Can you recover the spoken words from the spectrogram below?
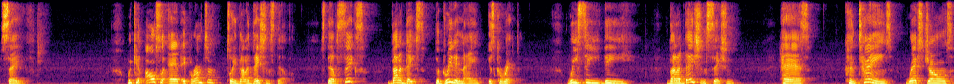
save. We can also add a parameter to a validation step. Step six validates the greeting name is correct. We see the validation section has contains Rex Jones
